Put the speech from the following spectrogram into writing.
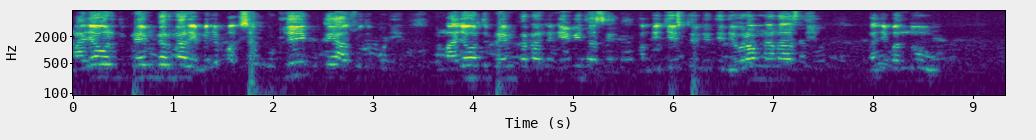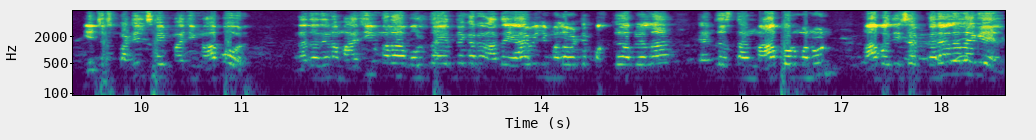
माझ्यावरती प्रेम करणारे म्हणजे पक्ष कुठलेही कुठे असू दे कोणी पण माझ्यावरती प्रेम करणारे नेहमीच असेल आमचे ज्येष्ठ नेते देवराम नाना असतील माझे बंधू एच एस पाटील साहेब माझी महापौर. आता त्यांना माझी मला बोलता येत नाही कारण आता यावेळी मला वाटतं पक्क आपल्याला त्यांचं स्थान महापौर म्हणून बाबाजी साहेब करायला लागेल.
